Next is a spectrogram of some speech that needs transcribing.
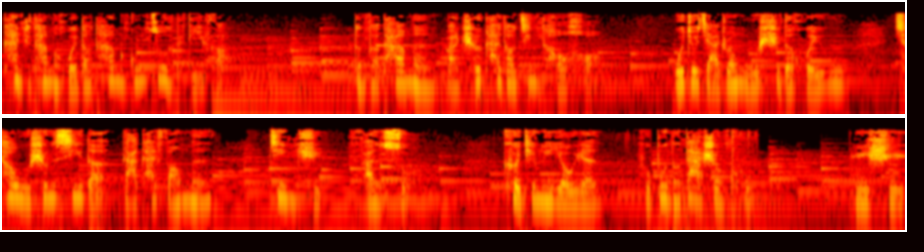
看着他们回到他们工作的地方。等到他们把车开到尽头后，我就假装无事的回屋，悄无声息的打开房门，进去反锁。客厅里有人，我不能大声哭。于是，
